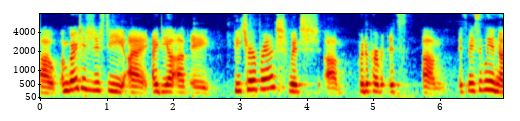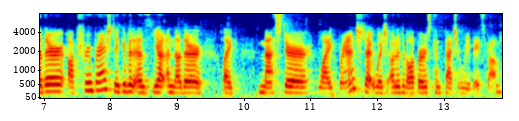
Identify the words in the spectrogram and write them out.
uh, I'm going to introduce the uh, idea of a feature branch, which um, for the purpose, it's, um, it's basically another upstream branch. Think of it as yet another like master-like branch that which other developers can fetch and rebase from.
